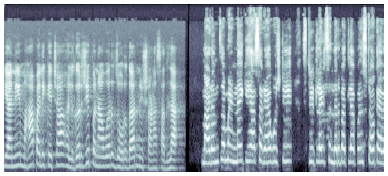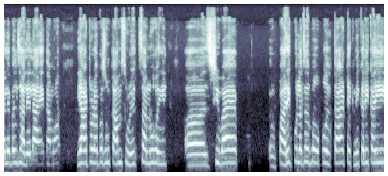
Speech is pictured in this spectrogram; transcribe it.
यांनी महापालिकेच्या हलगर्जीपणावर जोरदार निशाणा साधला. मॅडमचं म्हणणं आहे की ह्या सगळ्या गोष्टी स्ट्रीट लाइट संदर्भातल्या पण स्टॉक अवेलेबल झालेला आहे. त्यामुळं या आठवड्यापासून काम सुरळीत चालू होईल. शिवाय पारिक पुलाचं बोलता टेक्निकली काही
